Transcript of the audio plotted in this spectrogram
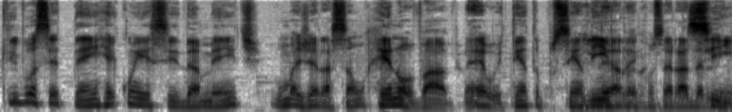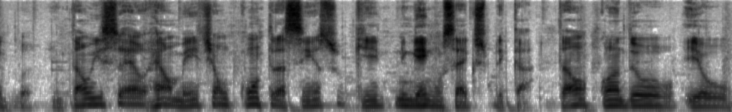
que você tem reconhecidamente uma geração renovável, né? 80% Limpa, dela é né? considerada Sim. limpa. Então isso é realmente é um contrassenso que ninguém consegue explicar. Então, quando eu, eu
